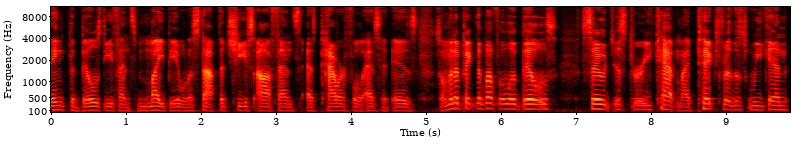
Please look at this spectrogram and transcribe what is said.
think the Bills defense might be able to stop the Chiefs offense as powerful as it is. So I'm going to pick the Buffalo Bills. So just to recap my picks for this weekend,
